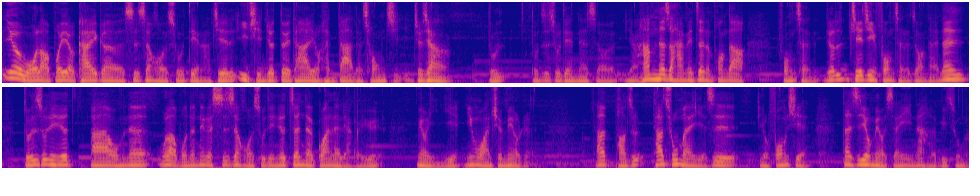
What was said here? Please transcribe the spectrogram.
因为我老婆也有开一个私生活书店啊，其实疫情就对她有很大的冲击，就像独独自书店那时候一样，他们那时候还没真的碰到封城，就接近封城的状态。但是独自书店就啊，我们的我老婆的那个私生活书店就真的关了两个月，没有营业，因为完全没有人。他跑出他出门也是有风险，但是又没有生意，那何必出门？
